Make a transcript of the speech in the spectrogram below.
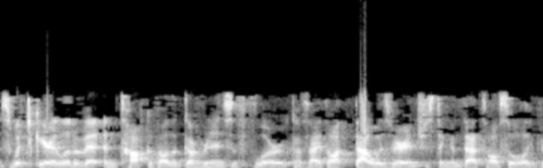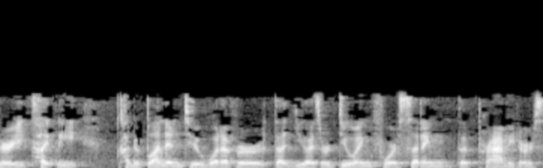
switch gear a little bit and talk about the governance of Blur because I thought that was very interesting and that's also like very tightly kind of blend into whatever that you guys are doing for setting the parameters.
